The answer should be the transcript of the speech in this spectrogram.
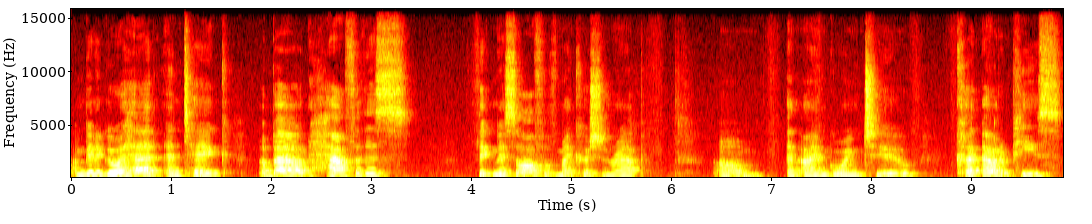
I'm gonna go ahead and take about half of this thickness off of my cushion wrap. Um, and I'm going to cut out a piece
